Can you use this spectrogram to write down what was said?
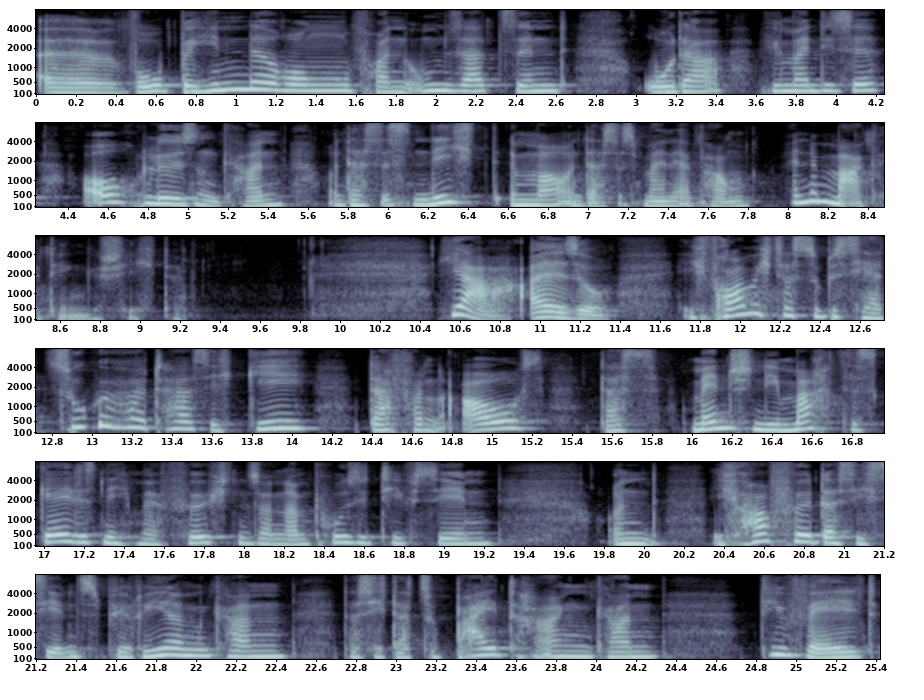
äh, wo Behinderungen von Umsatz sind oder wie man diese auch lösen kann. Und das ist nicht immer, und das ist meine Erfahrung, eine Marketinggeschichte. Ja, also, ich freue mich, dass du bisher zugehört hast. Ich gehe davon aus, dass Menschen die Macht des Geldes nicht mehr fürchten, sondern positiv sehen. Und ich hoffe, dass ich sie inspirieren kann, dass ich dazu beitragen kann, die Welt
